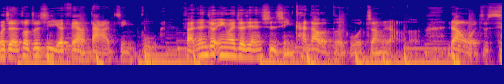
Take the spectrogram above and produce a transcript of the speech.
我只能说这是一个非常大的进步。反正就因为这件事情，看到了德国蟑螂呢，让我就是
